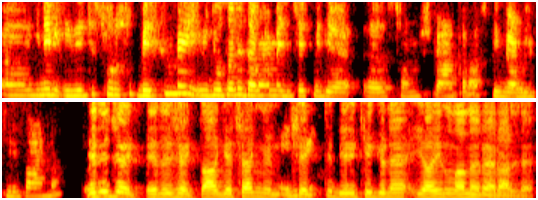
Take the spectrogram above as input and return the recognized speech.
Ee, yine bir izleyici sorusu. Besim Bey videoları devam edecek mi diye e, sormuş bir arkadaş. Bilmiyorum bilginiz var mı? Edecek, edecek. Daha geçen gün edecek. çekti. Bir iki güne yayınlanır herhalde.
